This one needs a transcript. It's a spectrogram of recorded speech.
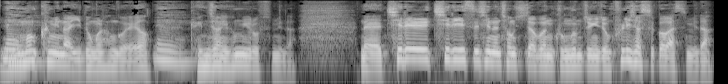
네. 요만큼이나 이동을 한 거예요. 네. 굉장히 흥미롭습니다. 네, 7172 쓰시는 청취자분 궁금증이 좀 풀리셨을 것 같습니다.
